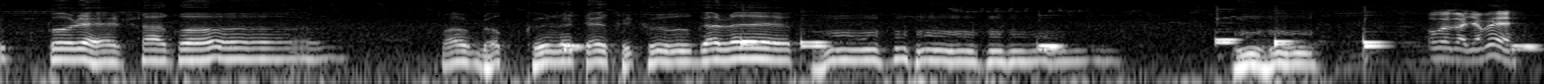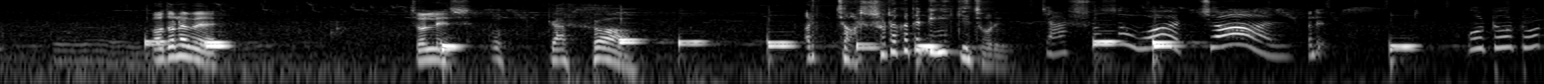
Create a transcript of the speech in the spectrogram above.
উত্তরে সাগর আর দক্ষিণেতে কিছু গেলে হুম হুম হুম হুম হুম হুম ও কাকা যাবে? কত নেবে? চল্লিশ। চারশো। আর চারশো টাকাতে ডিঙি কে চড়ে? চারশো ওয়াট চল। ওট ওট ওট।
